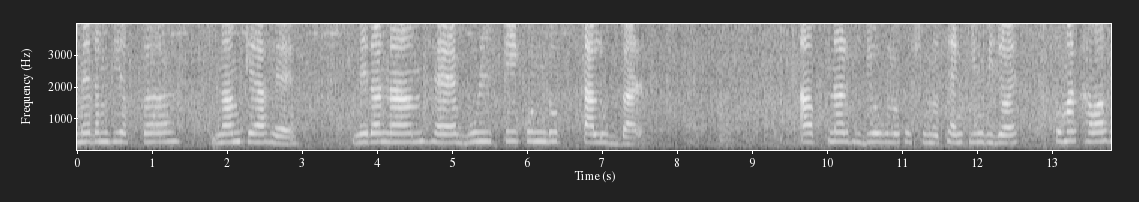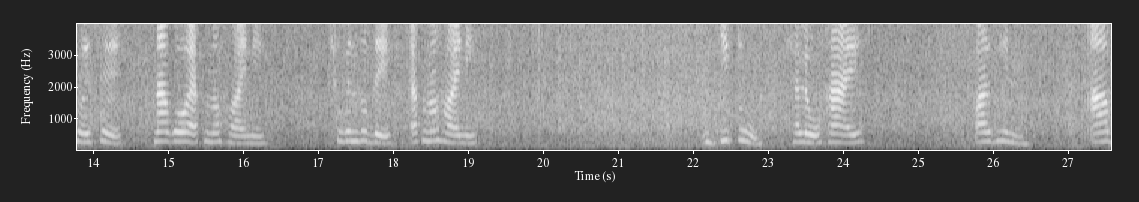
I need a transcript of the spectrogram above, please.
मैडम जी, आपका नाम क्या है? मेरा नाम है बुल्टी कुंडू तालुकदार। আপনার ভিডিওগুলো খুব সুন্দর। Thank you Vijay. তোমার খাওয়া হয়েছে? না গো, এখনও হয়নি। শুভেন্দু দে, এখনও হয়নি। জিতু হ্যালো হাই পারভিন, আপ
